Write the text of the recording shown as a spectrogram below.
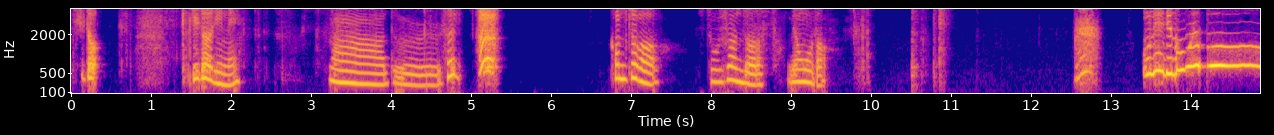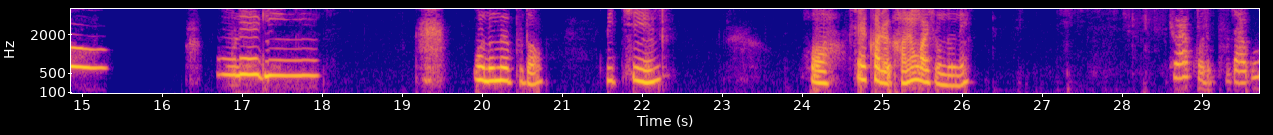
찌더, 찌더리네. 하나, 둘, 셋. 깜짝아. 조수한 줄 알았어. 명호다. 우리 애기 너무 예뻐! 우리 애기. 와, 너무 예쁘다. 미친. 와, 셀카를 가면 갈수록 느네. QR코드 부자고.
